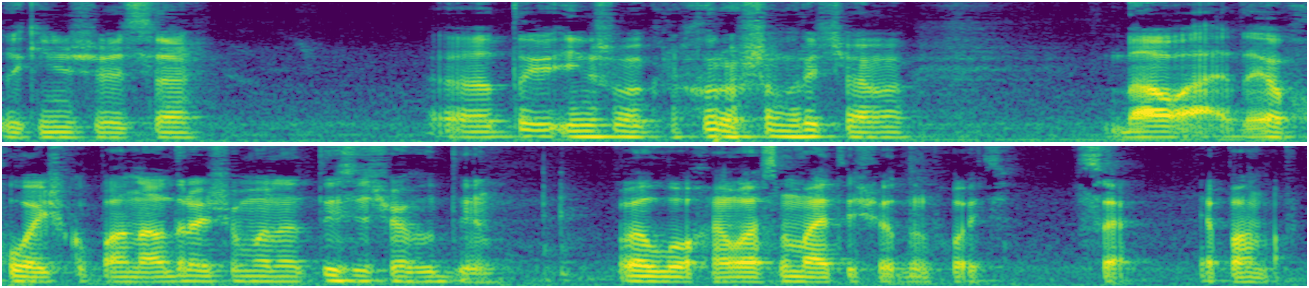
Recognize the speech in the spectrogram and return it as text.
закінчуються е, й іншими хорошими речами. Давайте я в хоєчку погнав. До речі, у мене тисяча годин. Ви лохи, у вас немає тисячі один в хоєці. Все, я погнав.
